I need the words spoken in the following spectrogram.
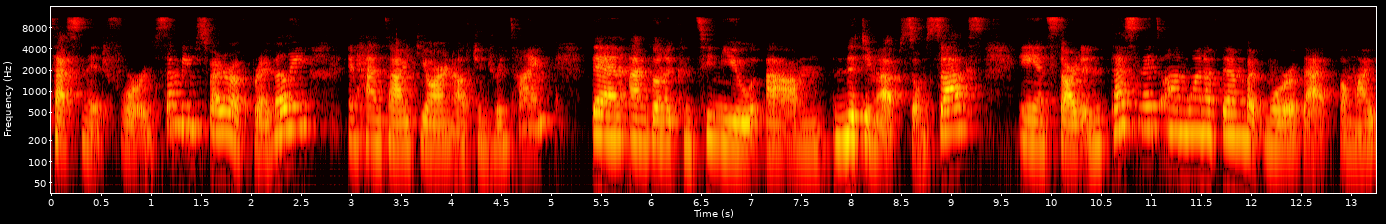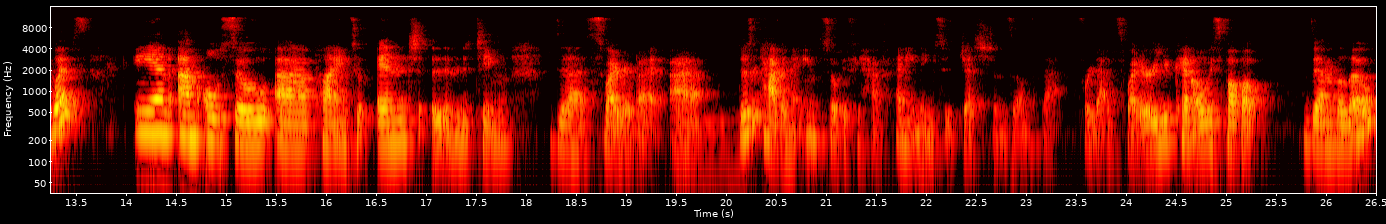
test knit for the Sunbeam sweater of Bray in hand-dyed yarn of Ginger and Thyme. Then I'm gonna continue um, knitting up some socks and start a test knit on one of them, but more of that on my webs. And I'm also uh, planning to end knitting the sweater that uh, doesn't have a name. So if you have any name suggestions of that for that sweater, you can always pop up down below.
